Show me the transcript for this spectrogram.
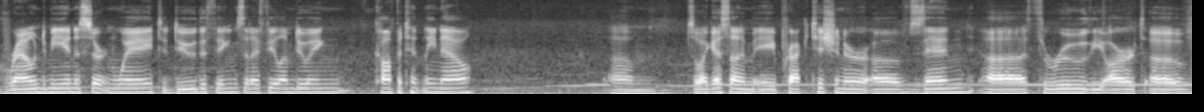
ground me in a certain way to do the things that I feel I'm doing competently now. Um, so I guess I'm a practitioner of Zen uh, through the art of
